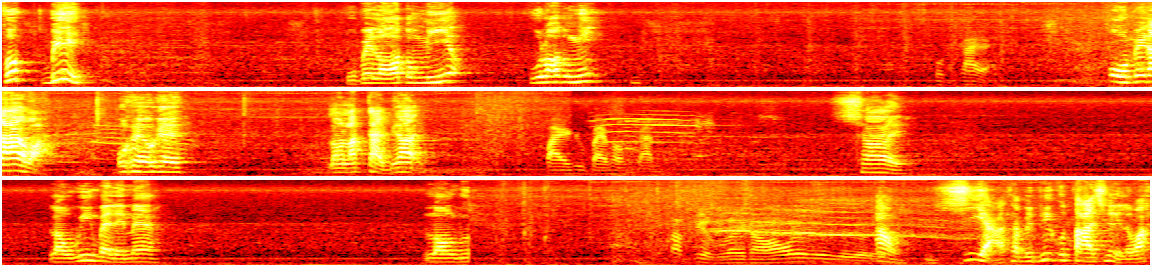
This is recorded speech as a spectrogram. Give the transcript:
ฟึบบีกู ไปรอตรงนี้อะกูรอตรงนี้ ผมใช่อะโอ้ไม่ได้ว่ะ โอเคโอเค เรารักไก่ไม่ได้ ไปคือไปพร้อมกัน ใช่ เราวิ่งไปเลยแม่ ลองดู ตัดเสียงเลยน้องอ้าวเชี่ยทำเป็นพี่กูตายเฉยเลยวะ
